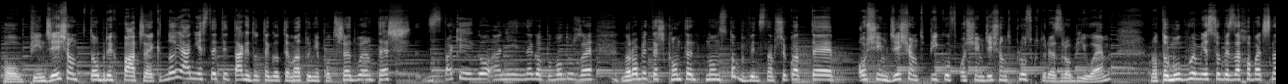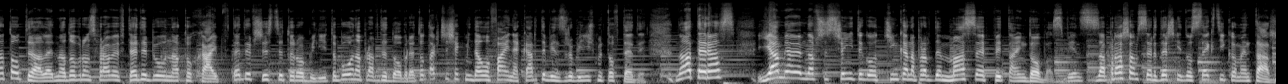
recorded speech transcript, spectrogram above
po 50 dobrych paczek. No ja niestety tak do tego tematu nie podszedłem, też z takiego, a nie innego powodu, że no robię też content non-stop, więc na przykład te 80 pików 80 plus, które zrobiłem, no to mógłbym je sobie zachować na toty, ale na dobrą sprawę wtedy był na to hype, wtedy wszyscy to robili, to było naprawdę dobre, to tak czy siak mi dało fajne karty, więc zrobiliśmy to wtedy. No a teraz ja miałem na przestrzeni tego odcinka naprawdę masę pytań do was, więc zapraszam serdecznie do sekcji komentarzy.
